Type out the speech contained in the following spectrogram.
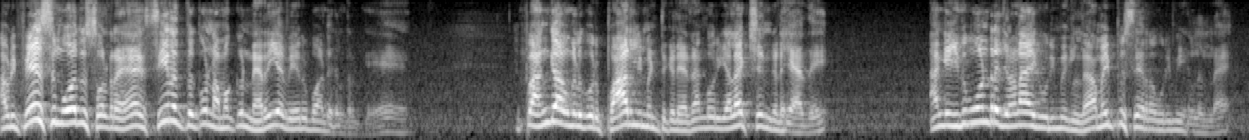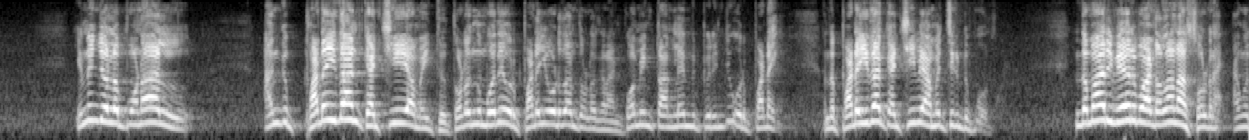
அப்படி பேசும்போது சொல்கிறேன் சீனத்துக்கும் நமக்கும் நிறைய வேறுபாடுகள் இருக்குது இப்போ அங்கே அவங்களுக்கு ஒரு பார்லிமெண்ட் கிடையாது அங்கே ஒரு எலெக்ஷன் கிடையாது. அங்கே இது போன்ற ஜனநாயக உரிமைகள் இல்லை அமைப்பு சேர்ற உரிமைகள் இல்லை. இன்னும் சொல்ல போனால் அங்கு படை தான் கட்சியை அமைத்து தொடங்கும் போதே ஒரு படையோடு தான் தொடங்குறாங்க. கோமிங் டாங்லேருந்து பிரிஞ்சு ஒரு படை. அந்த படை தான் கட்சியவே அமைச்சுக்கிட்டு போகுது. இந்த மாதிரி வேறுபாடெல்லாம் நான் சொல்கிறேன் அவங்க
